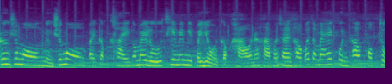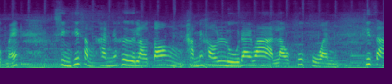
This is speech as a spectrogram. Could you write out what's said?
ครึ่งชั่วโมงหนึ่งชั่วโมงไปกับใครก็ไม่รู้ที่ไม่มีประโยชน์กับเขานะคะ เพราะฉะนั้นเขาก็จะไม่ให้คุณเข้าพบถูกไหม สิ่งที่สำคัญก็คือเราต้องทำให้เขารู้ได้ว่าเราคู่ควร ที่จะ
